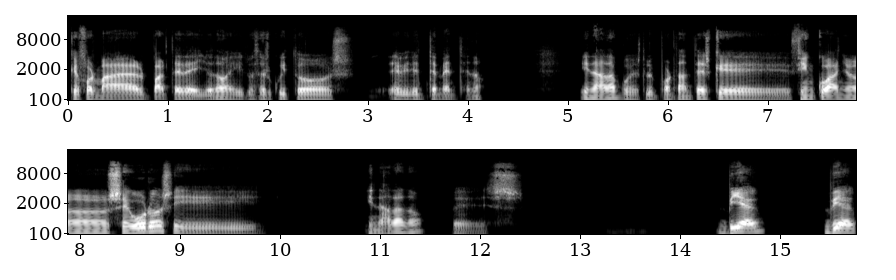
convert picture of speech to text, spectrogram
que formar parte de ello, ¿no? Y los circuitos, evidentemente, ¿no? Y nada, pues lo importante es que cinco años seguros y, y nada, ¿no? Pues bien, bien.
